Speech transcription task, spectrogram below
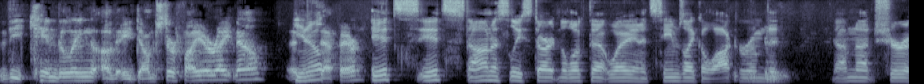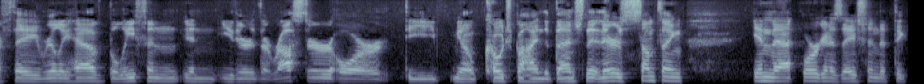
the kindling of a dumpster fire right now. You Is know, that fair? It's it's honestly starting to look that way, and it seems like a locker room that I'm not sure if they really have belief in in either the roster or the you know coach behind the bench. There's something in that organization that the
